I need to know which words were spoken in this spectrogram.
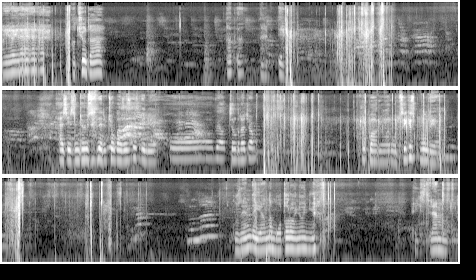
Hayır hayır hayır hayır. Atıyor da. At lan. Ha, bitti. Her şey için çok. Çok fazla ses geliyor. Oo, biraz çıldıracağım. Çok bağırıyorlar. 38 kupa oldu ya. Kuzenim de yanında motor oyunu oynuyor. Ekstrem motor.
